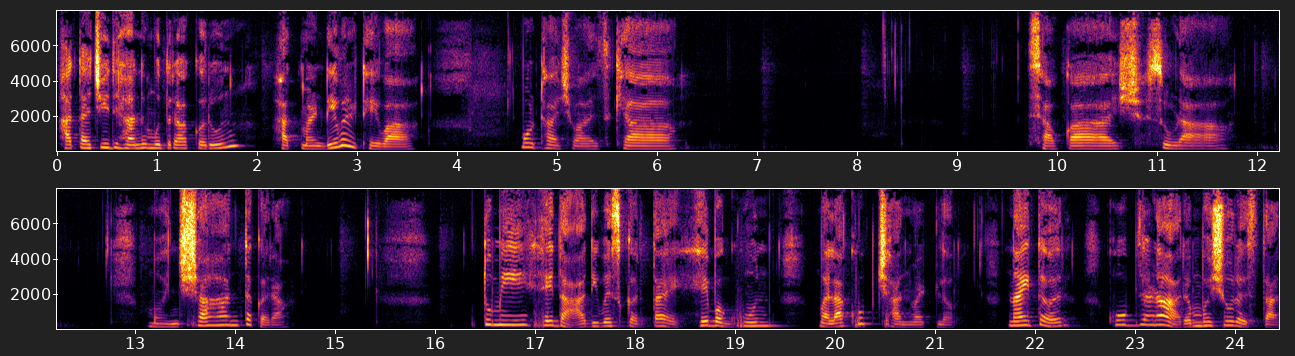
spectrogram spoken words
हाताची ध्यान मुद्रा करून हात मांडीवर ठेवा. मोठा श्वास घ्या. सावकाश सोडा. मन शांत करा. तुम्ही हे दहा दिवस करताय हे बघून मला खूप छान वाटलं. नाहीतर खूप जण आरंभशूर असतात.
